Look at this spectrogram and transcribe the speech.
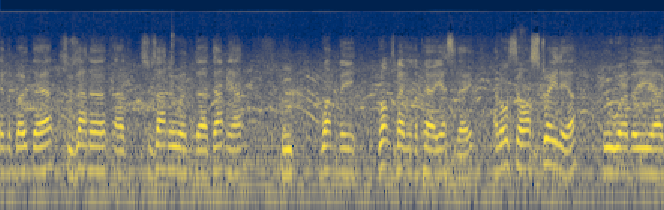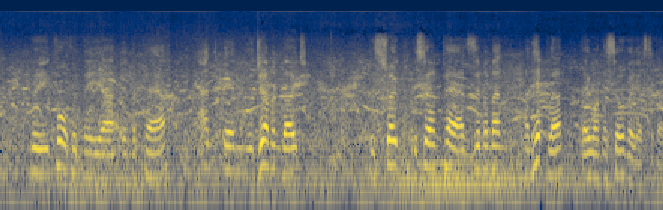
in the boat there, Susanna Susanu and Damian, who won the bronze medal in the pair yesterday, and also Australia, who were the the fourth in the in the pair, and in the German boat, the stroke, the stern pair, Zimmermann and Hippler, they won the silver yesterday.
